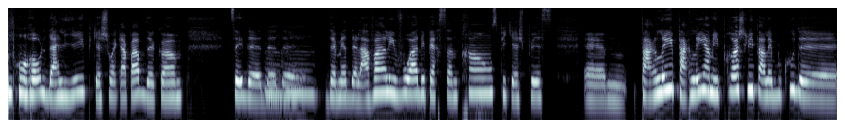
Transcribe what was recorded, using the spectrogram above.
joue mon rôle d'allié puis que je sois capable de comme tu sais, de, de, de, de mettre de l'avant les voix des personnes trans, puis que je puisse parler, parler à mes proches. Lui, il parlait beaucoup de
